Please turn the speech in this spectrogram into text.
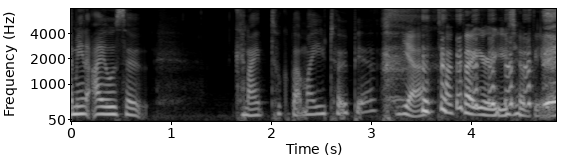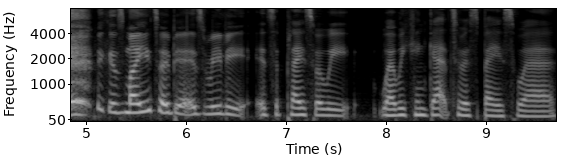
I mean, I also can I talk about my utopia Yeah, talk about your utopia. because my utopia is really it's a place where we where we can get to a space where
